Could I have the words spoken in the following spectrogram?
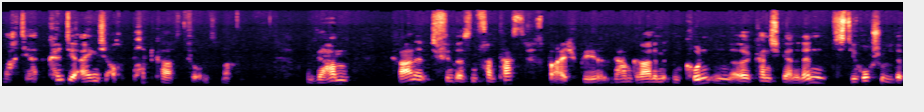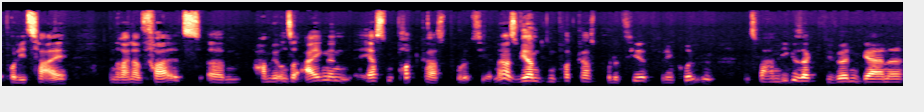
macht ihr, könnt ihr eigentlich auch einen Podcast für uns machen? Und wir haben gerade, ich finde das ein fantastisches Beispiel, wir haben gerade mit einem Kunden, äh, kann ich gerne nennen, das ist die Hochschule der Polizei in Rheinland-Pfalz, ähm, haben wir unseren eigenen ersten Podcast produziert. Ne? Also wir haben diesen Podcast produziert für den Kunden. Und zwar haben die gesagt, wir würden gerne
